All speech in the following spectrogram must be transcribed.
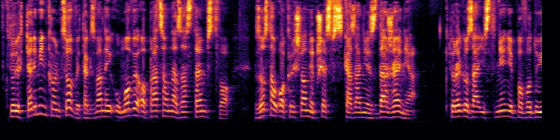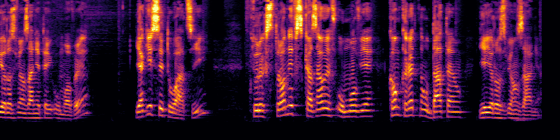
w których termin końcowy tzw. Tak umowy o pracę na zastępstwo został określony przez wskazanie zdarzenia, którego zaistnienie powoduje rozwiązanie tej umowy, jak i sytuacji, w których strony wskazały w umowie konkretną datę jej rozwiązania.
